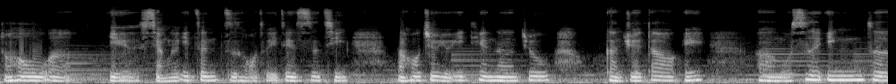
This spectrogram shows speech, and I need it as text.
然后呃，也想了一阵子哦，这一件事情，然后就有一天呢，就感觉到哎。嗯，我是因着，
